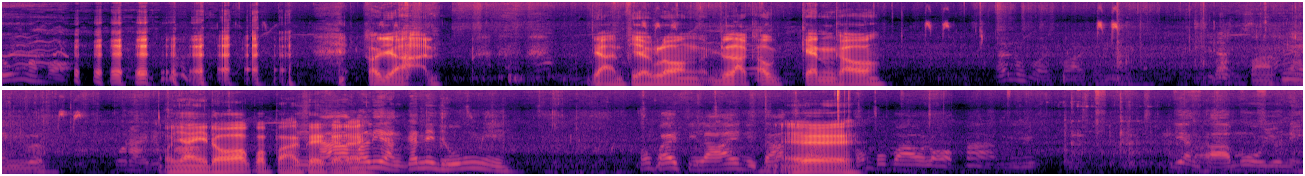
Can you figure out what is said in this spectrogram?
ถุงมาบอกเขาหยานหยานเพียกลองหลักเอาแกนเขาไอ้ลุงปล่อยปลาจังดักปากง่ายเว้ยเอาใหญ่ดอกว่าปากใส่ก็ได้นี่นะมาเลี้ยงกันในถุงนี่ของไผสิร้ายนี่สามเออ ของผู้เบาหลอกห่างนี่เลี้ยงขาหมูอยู่นี่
